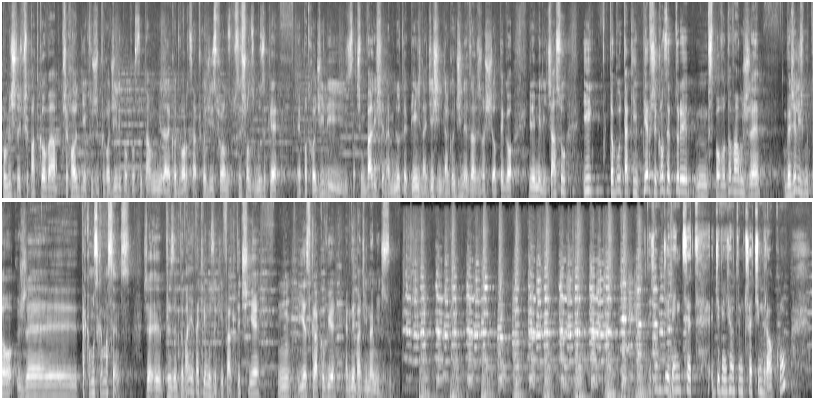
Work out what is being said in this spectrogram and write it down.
publiczność przypadkowa, przechodnie, którzy przychodzili po prostu tam niedaleko dworca, przychodzili słysząc muzykę, e, podchodzili, zatrzymywali się na minutę, pięć, na dziesięć, na godzinę, w zależności od tego, ile mieli czasu. I to był taki pierwszy koncert, który mm, spowodował, że uwierzyliśmy to, że taka muzyka ma sens że e, prezentowanie takiej muzyki faktycznie mm, jest w Krakowie jak najbardziej na miejscu. W 1993 roku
